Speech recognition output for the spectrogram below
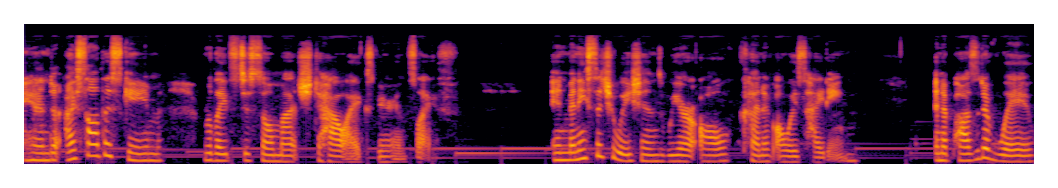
And I saw this game relates to so much to how I experience life. In many situations, we are all kind of always hiding. In a positive way,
